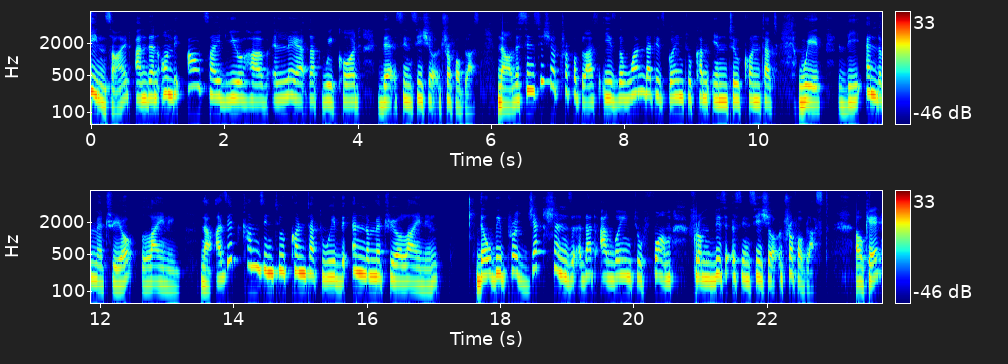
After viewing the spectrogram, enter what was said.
inside and then on the outside you have a layer that we called the syncytial trophoblast. Now the syncytial trophoblast is the one that is going to come into contact with the endometrial lining. Now as it comes into contact with the endometrial lining there will be projections that are going to form from this syncytial trophoblast. Okay,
